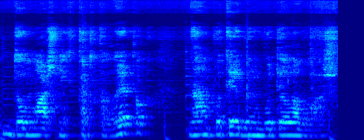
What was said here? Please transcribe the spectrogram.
домашніх тарталеток нам потрібен буде лаваш.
